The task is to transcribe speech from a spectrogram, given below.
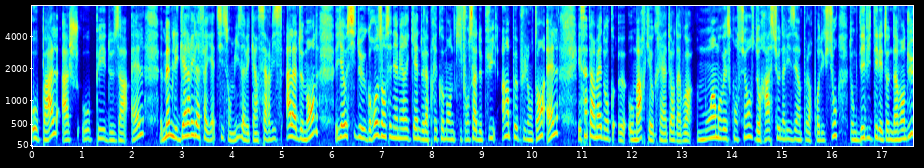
Opal, H-O-P-2-A-L. Même les galeries Lafayette s'y sont mises avec un service à la demande. Il y a aussi de grosses enseignes américaines de la précommande qui font ça depuis un peu plus longtemps, elles. Et ça permet donc euh, aux marques et aux créateurs d'avoir moins mauvaise conscience, de rationaliser un peu leur production, donc d'éviter les tonnes d'invendus.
